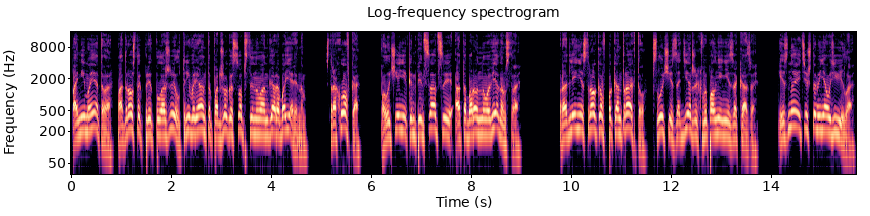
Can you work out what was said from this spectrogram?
Помимо этого, подросток предположил три варианта поджога собственного ангара боярином. Страховка, получение компенсации от оборонного ведомства, продление сроков по контракту в случае задержек в выполнении заказа. И знаете, что меня удивило?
